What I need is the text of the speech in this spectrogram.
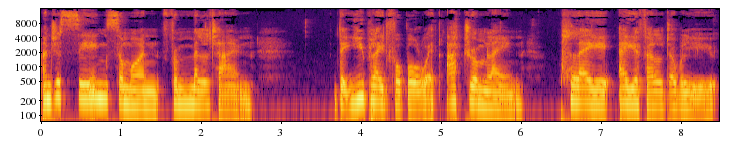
And just seeing someone from Milltown that you played football with at Drumlane play AFLW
